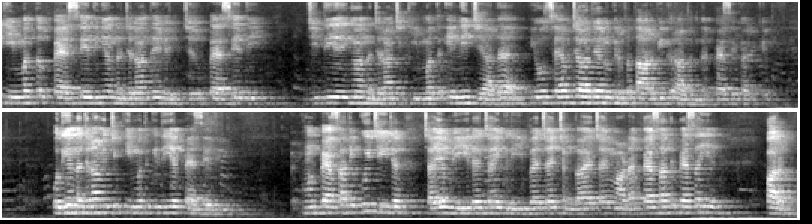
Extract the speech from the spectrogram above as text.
ਕੀਮਤ ਪੈਸੇ ਦੀਆਂ ਨਜ਼ਰਾਂ ਦੇ ਵਿੱਚ ਪੈਸੇ ਦੀ ਜਿਹਦੀਆਂ ਨਜ਼ਰਾਂ 'ਚ ਕੀਮਤ ਇੰਨੀ ਜ਼ਿਆਦਾ ਹੈ ਕਿ ਉਹ ਸਹਿਬਜ਼ਾਦਿਆਂ ਨੂੰ ਗ੍ਰਿਫਤਾਰ ਵੀ ਕਰਾ ਦਿੰਦਾ ਹੈ ਪੈਸੇ ਕਰਕੇ। ਉਹਦੀਆਂ ਨਜ਼ਰਾਂ ਵਿੱਚ ਕੀਮਤ ਕਿਹਦੀ ਹੈ? ਪੈਸੇ ਦੀ। ਹੁਣ ਪੈਸਾ ਦੀ ਕੋਈ ਚੀਜ਼ ਹੈ, ਚਾਹੇ ਅਮੀਰ ਹੈ, ਚਾਹੇ ਗਰੀਬ ਹੈ, ਚਾਹੇ ਚੰਗਾ ਹੈ, ਚਾਹੇ ਮਾੜਾ ਹੈ, ਪੈਸਾ ਤੇ ਪੈਸਾ ਹੀ ਹੈ। ਪਰ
